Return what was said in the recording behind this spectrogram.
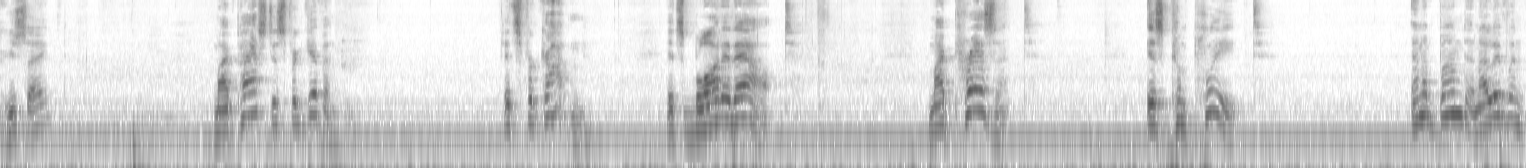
Are you saved? My past is forgiven. It's forgotten. It's blotted out. My present is complete and abundant. I live in,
